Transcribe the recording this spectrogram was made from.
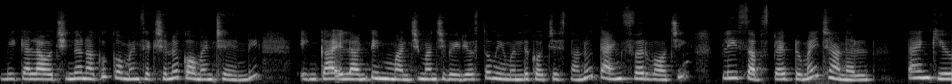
మీకు ఎలా వచ్చిందో నాకు కామెంట్ సెక్షన్లో కామెంట్ చేయండి. ఇంకా ఇలాంటి మంచి మంచి వీడియోస్తో మీ ముందుకు వచ్చేస్తాను. Thanks for watching please subscribe to my channel thank you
